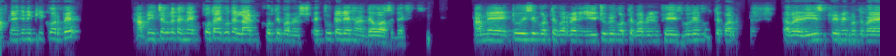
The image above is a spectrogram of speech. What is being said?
আপনি এখানে কি করবেন? আপনি ইচ্ছা করলে দেখেন, কোথায় কোথায় লাইভ করতে পারবেন টোটালি এখানে দেওয়া আছে, দেখেন। আপনি টুইসি করতে পারবেন ইউটিউবে করতে পারবেন ফেসবুকে করতে পারবেন, তারপরে রিস্ট্রিমে করতে পারেন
